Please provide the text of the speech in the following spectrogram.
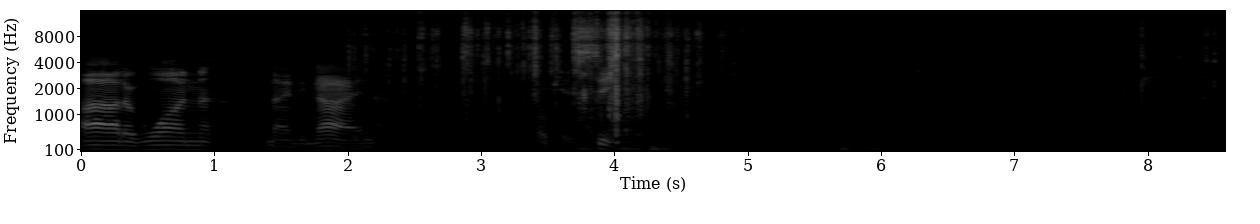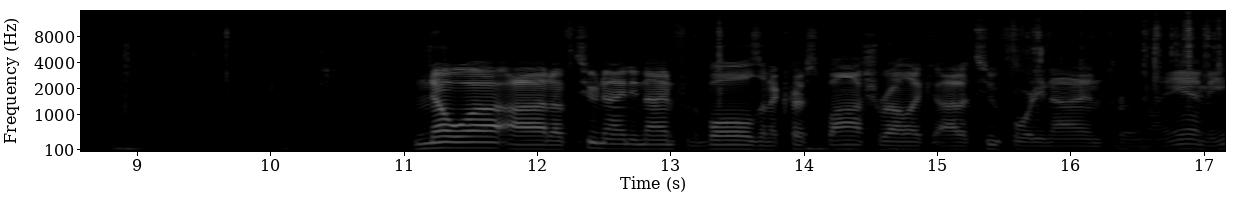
out of 199. OKC. Noah out of 299 for the Bulls and a Chris Bosh relic out of 249 for Miami.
